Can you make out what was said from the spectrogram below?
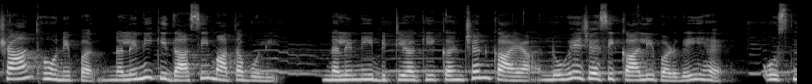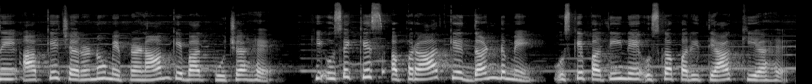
शांत होने पर नलिनी की दासी माता बोली, नलिनी, बिटिया की कंचन काया लोहे जैसी काली पड़ गई है। उसने आपके चरणों में प्रणाम के बाद पूछा है कि उसे किस अपराध के दंड में उसके पति ने उसका परित्याग किया है।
